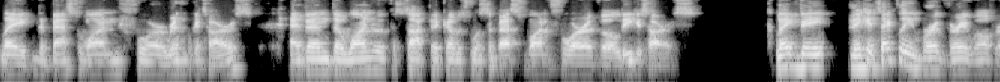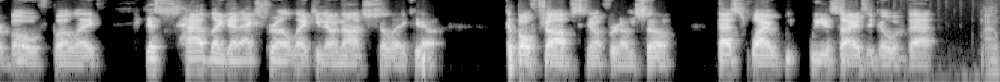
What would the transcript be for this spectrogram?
like the best one for rhythm guitars, and then the one with the stock pickups was the best one for the lead guitars. Like they they can technically work very well for both, but like just have like that extra like you know notch to like you know to both jobs you know for them. So that's why we decided to go with that. Wow,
